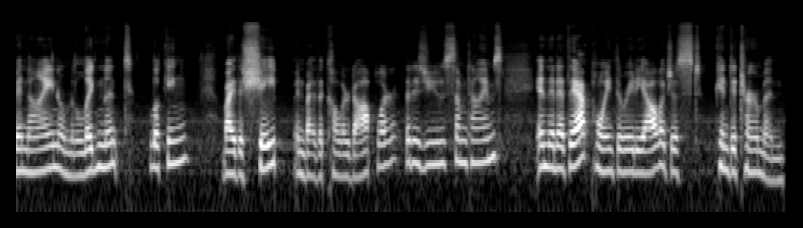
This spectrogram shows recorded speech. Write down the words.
benign or malignant looking by the shape and by the color Doppler that is used sometimes. And then at that point, the radiologist can determine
